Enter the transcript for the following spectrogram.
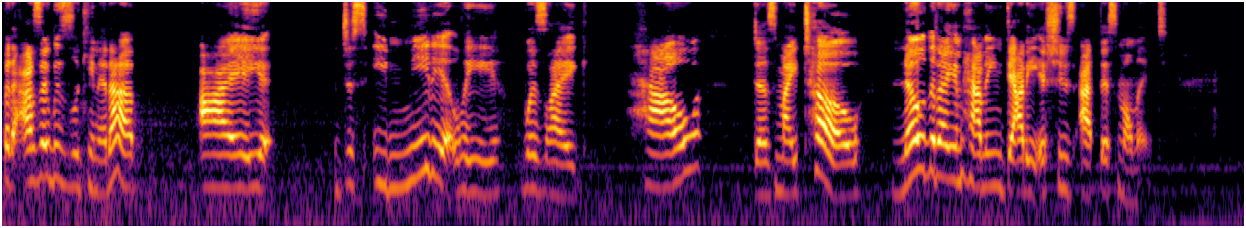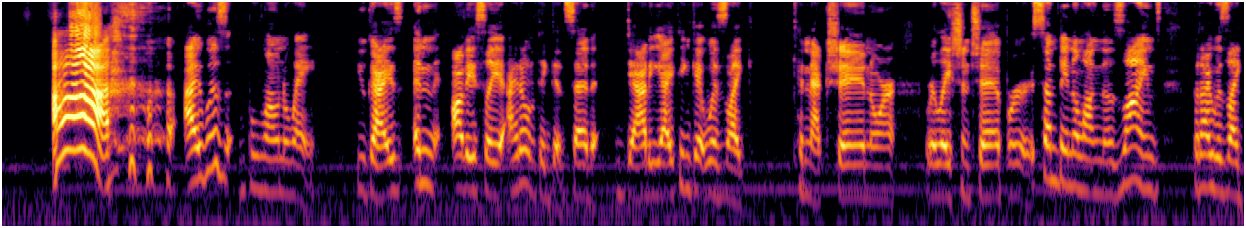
But as I was looking it up, I just immediately was like, how does my toe know that I am having daddy issues at this moment. Ah! I was blown away, you guys. And obviously, I don't think it said daddy. I think it was like connection or relationship or something along those lines. But I was like,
